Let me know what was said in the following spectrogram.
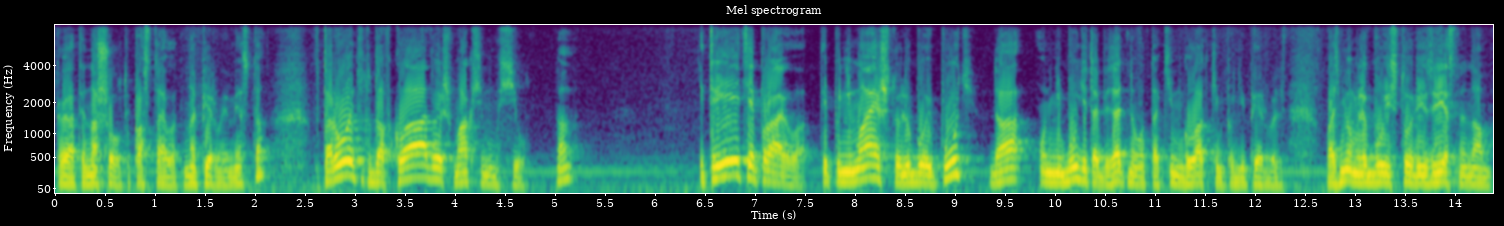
когда ты нашел, ты поставил это на первое место. Второе, ты туда вкладываешь максимум сил. Да? И третье правило. Ты понимаешь, что любой путь, да, он не будет обязательно вот таким гладким по гиперболе. Возьмем любую историю известную нам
